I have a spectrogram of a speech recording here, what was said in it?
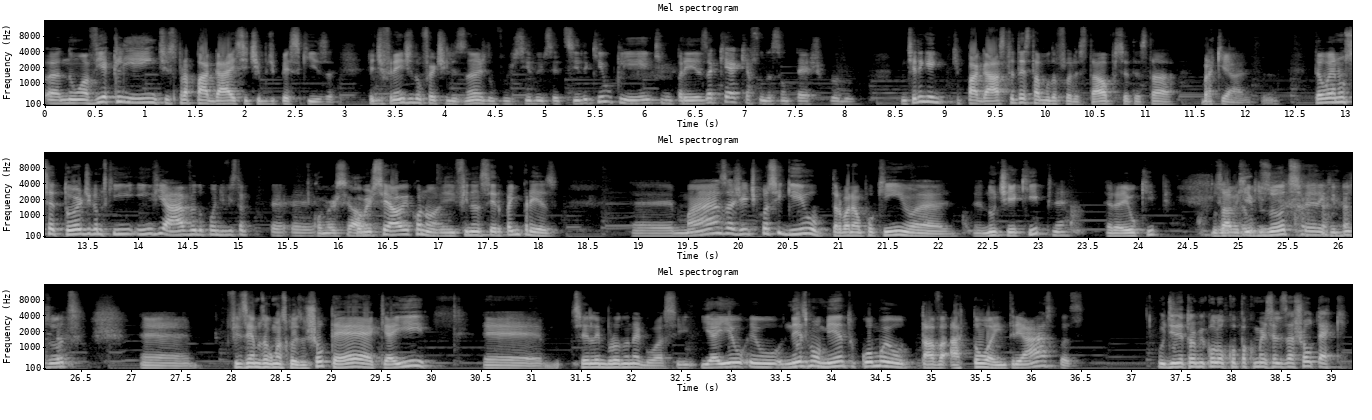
ah, não havia clientes para pagar esse tipo de pesquisa. É diferente de um fertilizante, de um fungicida, de um inseticida, que o cliente, empresa, quer que a fundação teste o produto. Não tinha ninguém que pagasse para testar muda florestal, para você testar braquiária. entendeu? Então, era um setor, digamos que inviável do ponto de vista é, é, Comercial. comercial e econômico e financeiro para a empresa. É, mas a gente conseguiu trabalhar um pouquinho, não tinha equipe, né? Era eu equipe, usava a equipe dos outros, era a equipe dos outros. Fizemos algumas coisas no Showtech, aí é, você lembrou do negócio. E, e aí eu, eu, nesse momento, como eu estava à toa, entre aspas, o diretor me colocou para comercializar Showtech.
